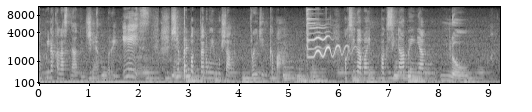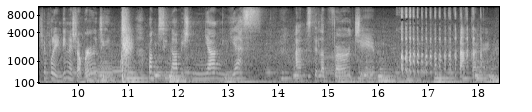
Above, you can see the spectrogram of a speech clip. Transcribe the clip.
Ang pinakalas natin, syempre, is, syempre, pag tanungin mo siyang, virgin ka ba? Pag sinabi, pag sinabi niyang no, syempre, hindi na siya virgin. Pag sinabi niyang yes, I'm still a virgin. Back ganun.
